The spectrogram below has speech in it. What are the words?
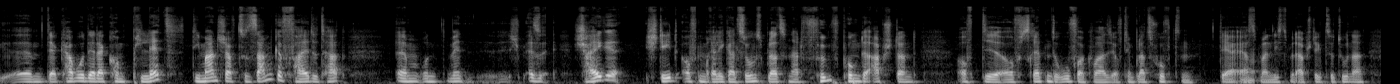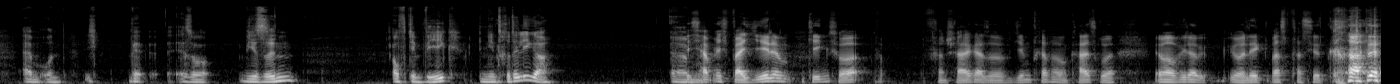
ähm, der Cabo, der da komplett die Mannschaft zusammengefaltet hat. Ähm, und wenn, also Schalke steht auf dem Relegationsplatz und hat fünf Punkte Abstand auf die, aufs rettende Ufer quasi, auf dem Platz 15, der erstmal nichts mit Abstieg zu tun hat. Ähm, und ich, also wir sind auf dem Weg in die dritte Liga. Ähm, ich habe mich bei jedem Gegentor von Schalke, also jedem Treffer von Karlsruhe, immer wieder überlegt, was passiert gerade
